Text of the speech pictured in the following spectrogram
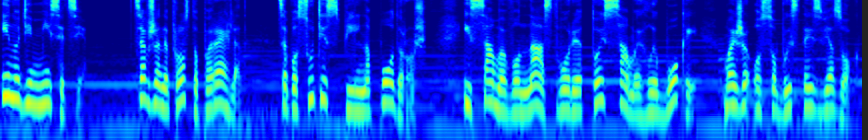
іноді місяці. Це вже не просто перегляд, це по суті спільна подорож. І саме вона створює той самий глибокий, майже особистий зв'язок.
